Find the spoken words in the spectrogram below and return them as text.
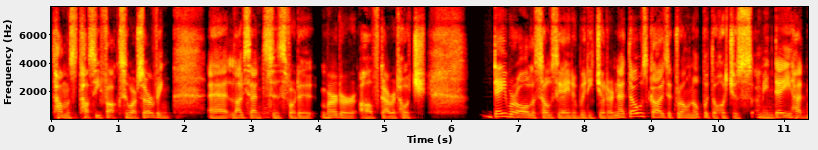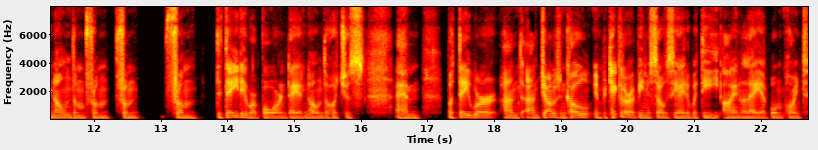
Thomas Tossie Fox, who are serving uh, life sentences for the murder of Garrett Hutch, they were all associated with each other. Now those guys had grown up with the Hutches. I mean, mm-hmm. they had known them from from from the day they were born. They had known the Hutches, um, but they were and and Jonathan Cole in particular had been associated with the INLA at one point.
